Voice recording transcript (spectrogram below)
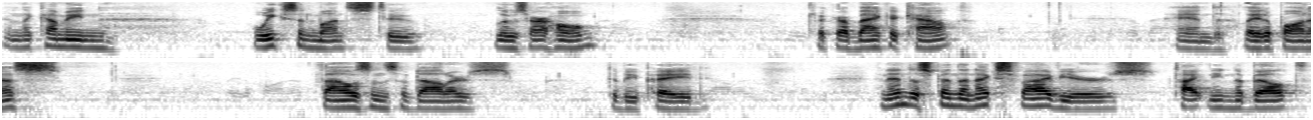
In the coming weeks and months to lose our home, took our bank account, and laid upon us thousands of dollars to be paid. And then to spend the next five years tightening the belt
